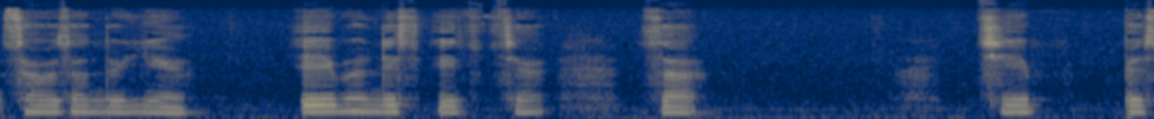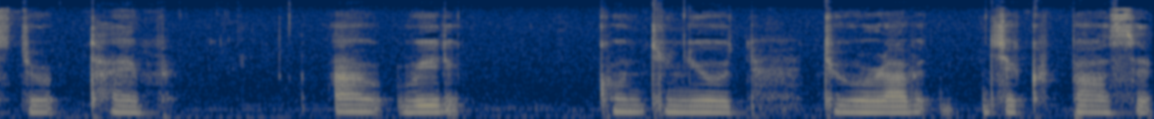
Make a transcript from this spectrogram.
thousand yen. Even this is the, the cheapest type. I will continue to Jack Purcell.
